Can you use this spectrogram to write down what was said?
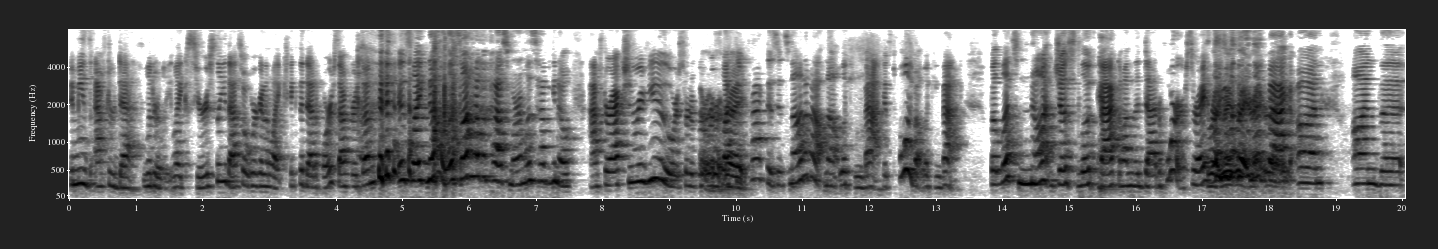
it means after death, literally. Like seriously, that's what we're gonna like kick the dead horse after it's done. it's like no, let's not have a past mortem. Let's have you know after action review or sort of the reflective right. practice. It's not about not looking back. It's totally about looking back. But let's not just look back on the dead horse, right? Right, like, right, right, look back on on the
